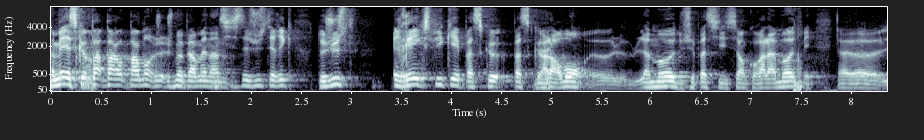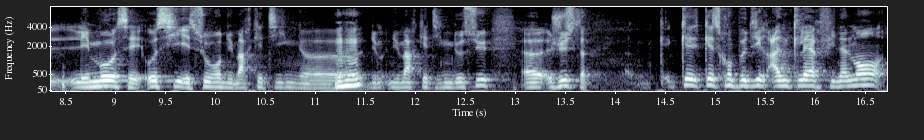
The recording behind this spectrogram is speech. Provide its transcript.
Non, mais est-ce que, pardon, je, me permets d'insister juste, Eric, de juste réexpliquer parce que parce que alors bon euh, la mode je sais pas si c'est encore à la mode mais euh, les mots c'est aussi et souvent du marketing mm-hmm. du, du, marketing dessus juste Qu'est-ce qu'on peut dire, Anne-Claire, finalement,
